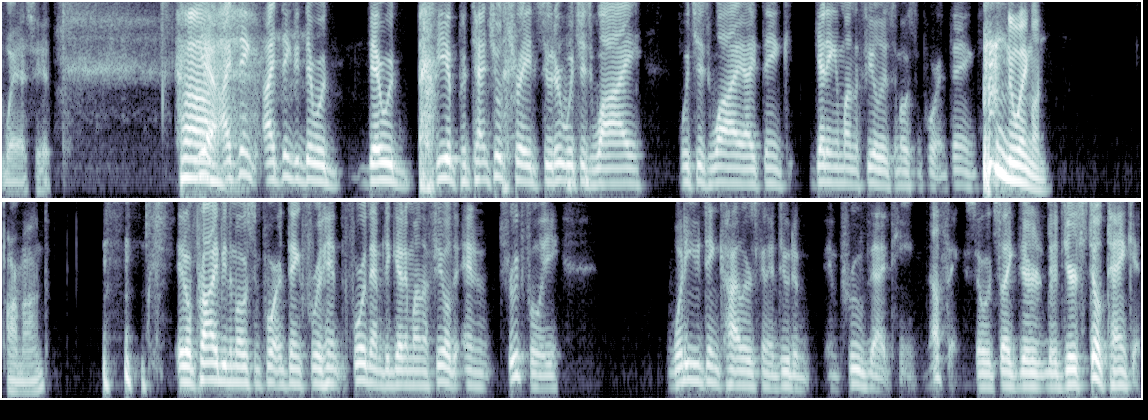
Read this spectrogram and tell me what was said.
the way I see it. yeah, I think I think that there would there would be a potential trade suitor, which is why which is why I think getting him on the field is the most important thing. New England, Armand. It'll probably be the most important thing for him for them to get him on the field. And truthfully, what do you think Kyler's going to do to improve that team? Nothing. So it's like they're they're, still tanking.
